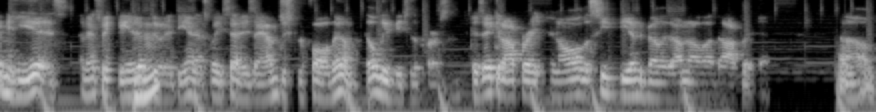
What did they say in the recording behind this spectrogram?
I mean, he is. I mean, that's what he ended mm-hmm. up doing at the end. That's what he said. He's like, I'm just going to follow them. They'll lead me to the person because they can operate in all the seedy underbelly that I'm not allowed to operate in. Um,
